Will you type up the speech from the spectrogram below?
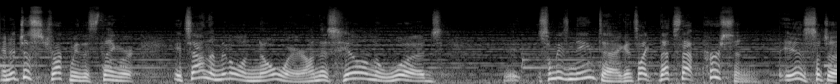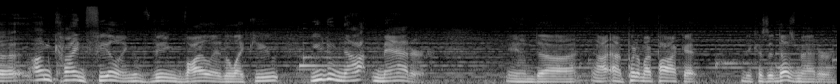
And it just struck me this thing where it's out in the middle of nowhere on this hill in the woods, somebody's name tag. It's like that's that person. It is such an unkind feeling of being violated. Like you, you do not matter and uh, I, I put it in my pocket because it does matter.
